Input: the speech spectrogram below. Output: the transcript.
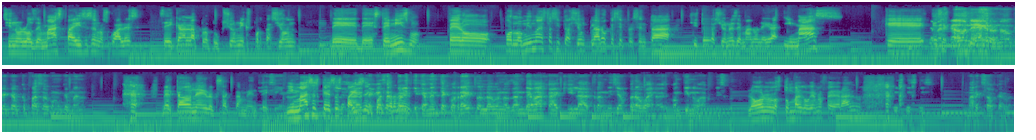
sino los demás países en los cuales se dedican a la producción y exportación de, de este mismo. Pero por lo mismo de esta situación, claro que se presenta situaciones de mano negra y más que... De mercado negro, ¿no? ¿Qué, ¿Qué, pasó con que mano? Mercado negro, exactamente. y más es que esos países se encuentran. políticamente correcto, luego nos dan de baja aquí la transmisión, pero bueno, continúa. Luego nos los tumba el gobierno federal. Sí, sí, sí. Mark Zuckerberg.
